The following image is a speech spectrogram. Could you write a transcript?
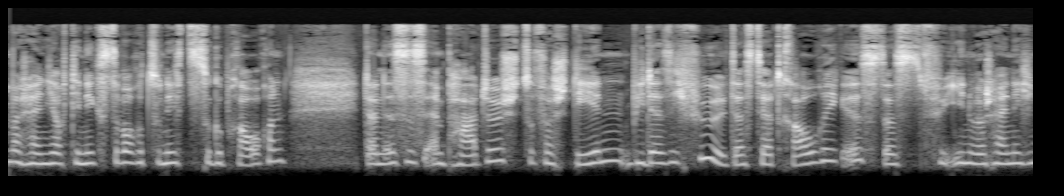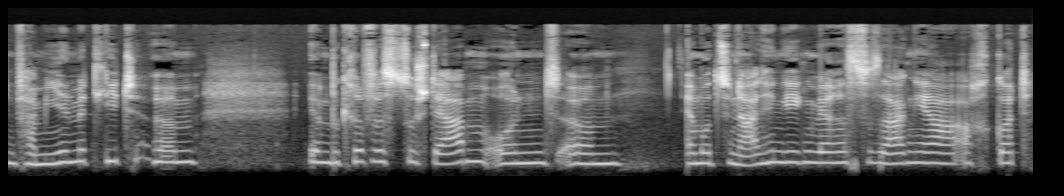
wahrscheinlich auch die nächste Woche zu nichts zu gebrauchen, dann ist es empathisch zu verstehen, wie der sich fühlt, dass der traurig ist, dass für ihn wahrscheinlich ein Familienmitglied ähm, im Begriff ist zu sterben. Und ähm, emotional hingegen wäre es zu sagen, ja, ach Gott,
